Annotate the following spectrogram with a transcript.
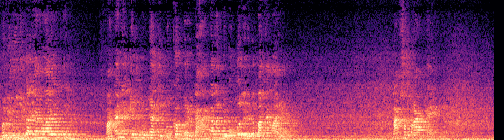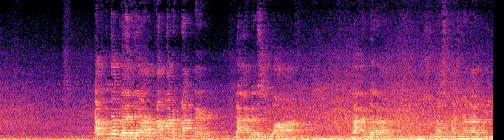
Begitu juga yang lainnya. Makanya ilmunya itu keberkahannya lebih unggul dari tempat yang lain. Langsung praktek. Kalau kita belajar tanpa ada praktek, nggak ada siwa, nggak ada sunnah-sunnahnya Nabi,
